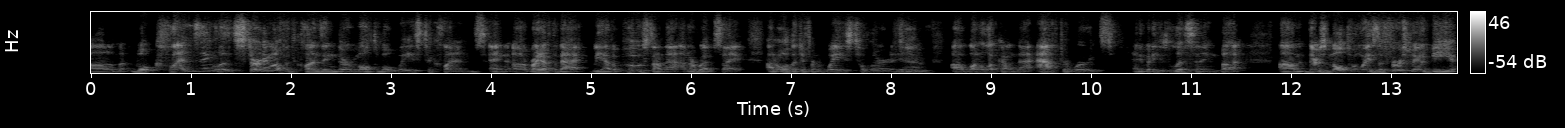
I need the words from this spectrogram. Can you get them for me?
Um, well, cleansing, starting off with cleansing, there are multiple ways to cleanse. And uh, right off the bat, we have a post on that on our website on all the different ways to learn if Yeah. you uh, want to look on that afterwards, anybody who's listening. But um, there's multiple ways. The first way would be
